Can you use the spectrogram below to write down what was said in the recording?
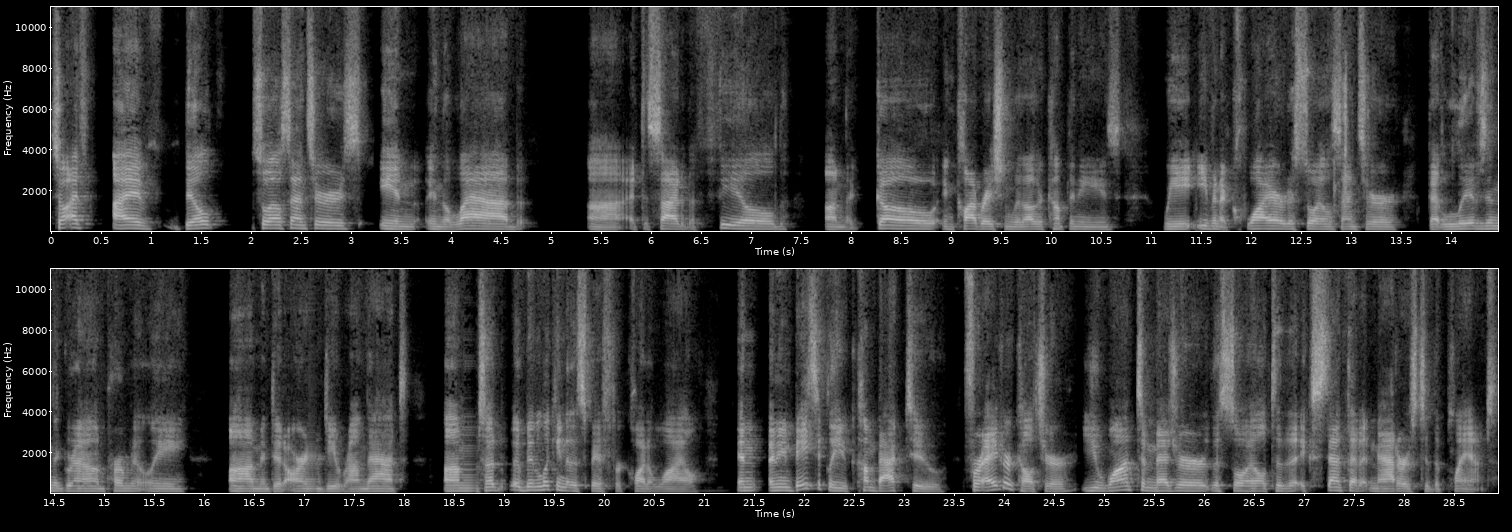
so i've I've built soil sensors in in the lab, uh, at the side of the field, on the go, in collaboration with other companies. We even acquired a soil sensor that lives in the ground permanently, um, and did R and D around that. Um, so I've been looking at the space for quite a while, and I mean, basically, you come back to for agriculture, you want to measure the soil to the extent that it matters to the plant.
